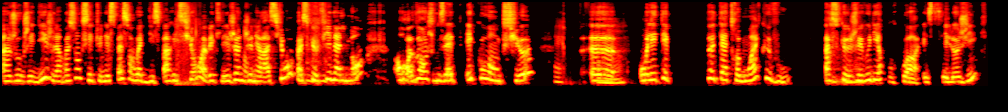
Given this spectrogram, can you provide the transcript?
un jour j'ai dit, j'ai l'impression que c'est une espèce en voie de disparition avec les jeunes oh générations, parce que finalement, en revanche, vous êtes éco-anxieux. Euh, on l'était peut-être moins que vous, parce que je vais vous dire pourquoi, et c'est logique,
